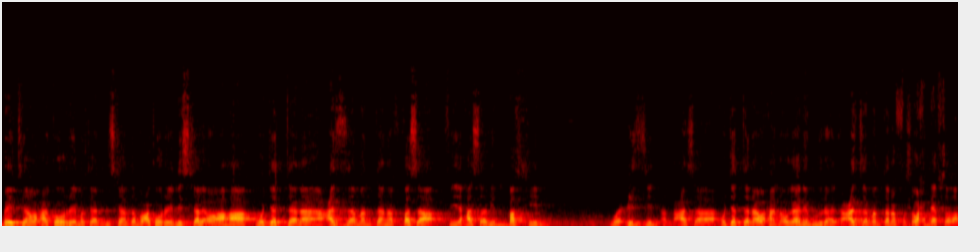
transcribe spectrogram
beytkan waxaa ka horreeyey markaa niskan dambe waxaa ka horreeyey nis kale oo ahaa wajadtanaa acaza man tanafasa fii xasabin bakin wa cizin aqcasa. Wajadtanaa waxaana ogaanay buu yidhaahday acaza man tanafasa wax neefsada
